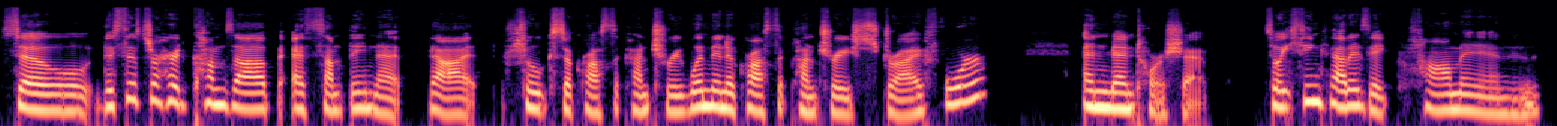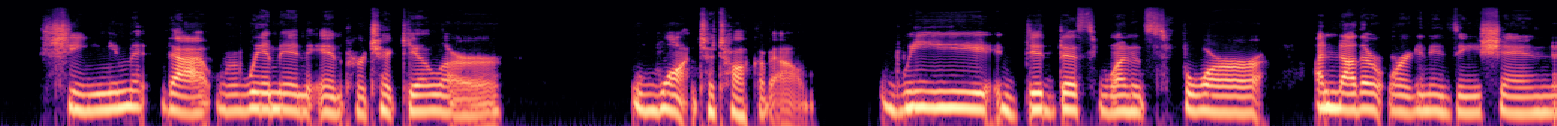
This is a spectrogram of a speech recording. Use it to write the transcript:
so the sisterhood comes up as something that that folks across the country, women across the country strive for, and mentorship. So I think that is a common theme that women in particular want to talk about. We did this once for another organization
